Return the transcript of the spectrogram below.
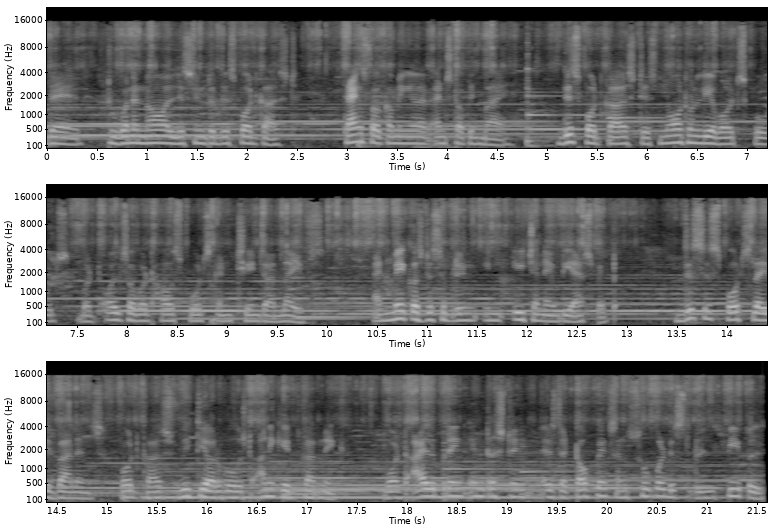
there to one and all listening to this podcast. Thanks for coming here and stopping by. This podcast is not only about sports but also about how sports can change our lives and make us disciplined in each and every aspect. This is Sports Life Balance podcast with your host Aniket Karnik. What I'll bring interesting is the topics and super disciplined people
